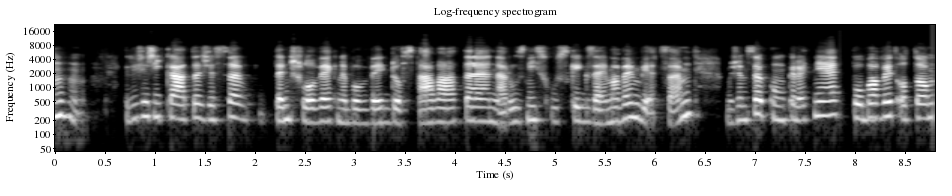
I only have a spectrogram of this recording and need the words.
Mm-hmm. Když říkáte, že se ten člověk nebo vy dostáváte na různé schůzky k zajímavým věcem, můžeme se konkrétně pobavit o tom,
